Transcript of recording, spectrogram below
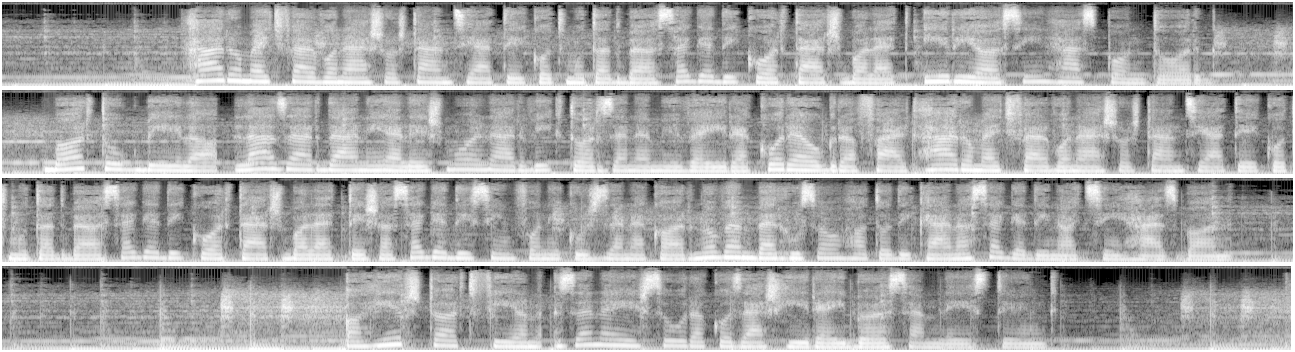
Három egy felvonásos táncjátékot mutat be a Szegedi Kortárs Balett, írja a színház.org. Bartók Béla, Lázár Dániel és Molnár Viktor zeneműveire koreografált három egy felvonásos táncjátékot mutat be a Szegedi Kortárs Balett és a Szegedi Szimfonikus Zenekar november 26-án a Szegedi Nagyszínházban. A Hírstart film, zene és szórakozás híreiből szemléztünk.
